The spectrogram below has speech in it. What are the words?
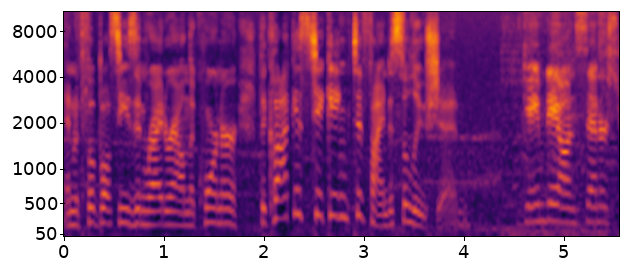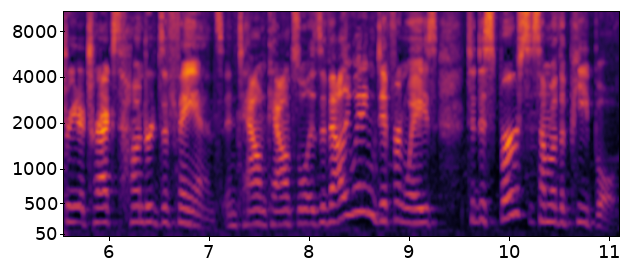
And with football season right around the corner, the clock is ticking to find a solution. Game day on Center Street attracts hundreds of fans, and Town Council is evaluating different ways to disperse some of the people.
